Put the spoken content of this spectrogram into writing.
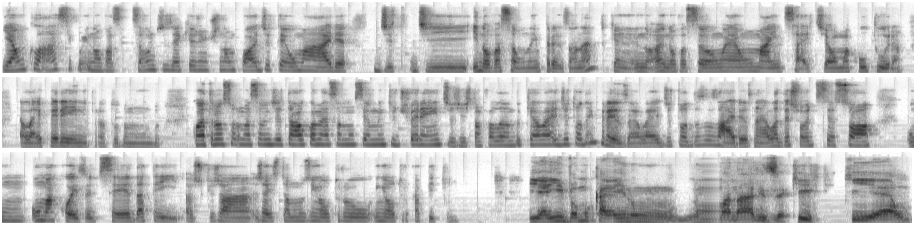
e é um clássico inovação dizer que a gente não pode ter uma área de, de inovação na empresa, né? Porque a inovação é um mindset, é uma cultura, ela é perene para todo mundo. Com a transformação digital começa a não ser muito diferente, a gente está falando que ela é de toda a empresa, ela é de todas as áreas, né? Ela deixou de ser só um, uma coisa, de ser da TI. Acho que já, já estamos em outro, em outro capítulo. E aí vamos cair num, numa análise aqui, que é um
